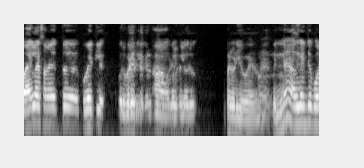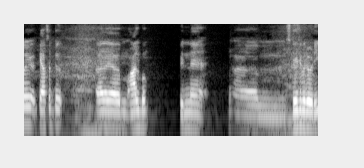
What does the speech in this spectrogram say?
വയറലായ സമയത്ത് കുവൈറ്റിൽ ഒരു പരിപാടി ആ. ഗൾഫിൽ ഒരു പരിപാടിക്ക് പോയായിരുന്നു. പിന്നെ അത് കഴിഞ്ഞ് കുറെ കാസറ്റ് ആൽബം പിന്നെ സ്റ്റേജ് പരിപാടി.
